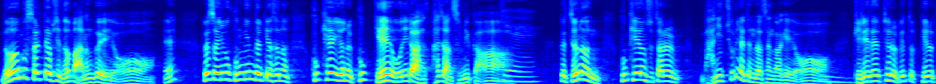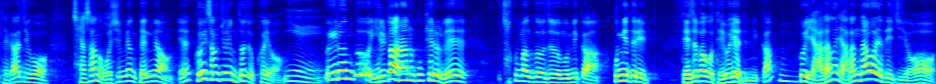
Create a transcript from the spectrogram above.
너무 쓸데없이 너무 많은 거예요. 예? 그래서 일부 국민들께서는 국회의원을 국회의원이라 하지 않습니까? 예. 그 저는 국회의원 숫자를 많이 줄여야 된다 생각해요. 비례대표를 비롯- 비롯해가지고 최소한 50명, 100명, 예? 그 이상 줄이면 더 좋고요. 예. 그 이런 그 일도 안 하는 국회를 왜 자꾸만 그 저 뭡니까 국민들이 대접하고 대우해야 됩니까? 그리고 야당은 야당다워야 되지요.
